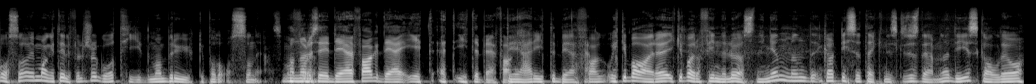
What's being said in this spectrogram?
Også i mange tilfeller så går tiden man bruker på det også ned. Så man Og når får- du sier det er fag, det er et ITB-fag. det er ITB-fag. Og ikke bare, ikke bare å finne løsningen, men det, klart disse tekniske systemene de skal jo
